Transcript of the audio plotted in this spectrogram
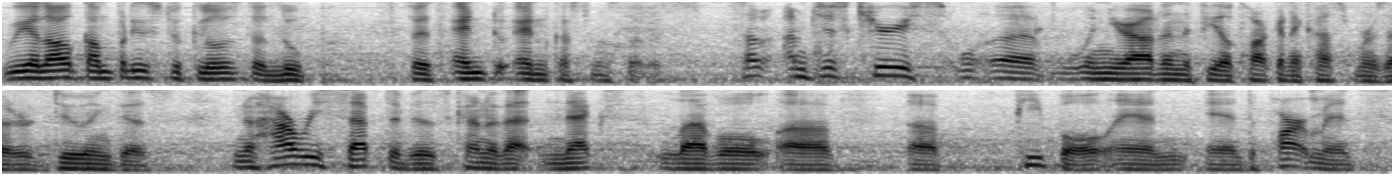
We allow companies to close the loop. So it's end-to-end -end customer service. So I'm just curious, uh, when you're out in the field talking to customers that are doing this, you know, how receptive is kind of that next level of uh, people and, and departments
